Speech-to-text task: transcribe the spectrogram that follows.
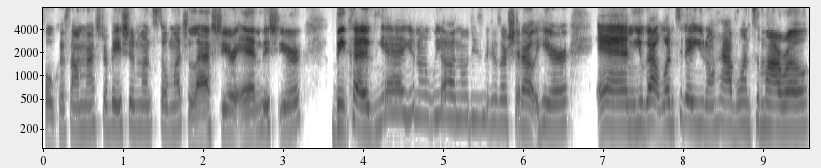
focus on masturbation month so much last year and this year because yeah, you know, we all know these niggas are shit out here and you got one today, you don't have one tomorrow.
